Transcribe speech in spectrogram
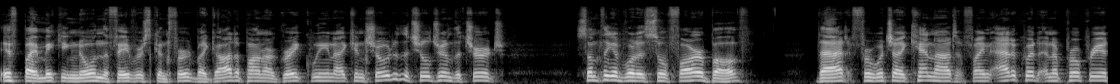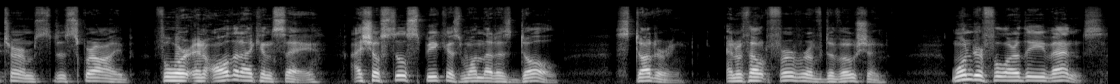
if, by making known the favors conferred by God upon our great Queen, I can show to the children of the Church something of what is so far above that for which I cannot find adequate and appropriate terms to describe. For in all that I can say, I shall still speak as one that is dull, stuttering, and without fervor of devotion. Wonderful are the events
